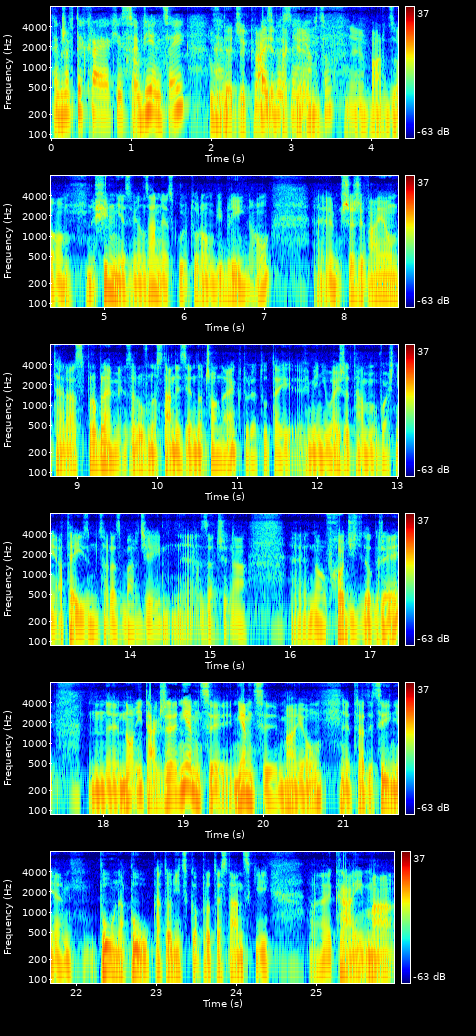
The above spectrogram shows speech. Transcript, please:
Także w tych krajach jest więcej. Tu widać, że kraje takie bardzo silnie związane z kulturą biblijną przeżywają teraz problemy. Zarówno Stany Zjednoczone, które tutaj wymieniłeś, że tam właśnie ateizm coraz bardziej zaczyna no, wchodzić do gry. No i także Niemcy. Niemcy mają tradycyjnie pół na pół katolicko-protestancki kraj, ma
